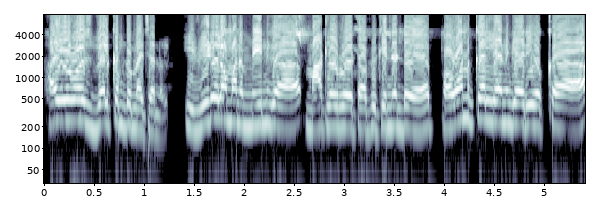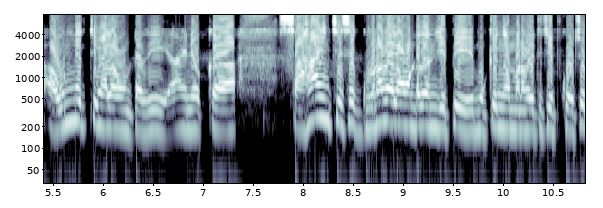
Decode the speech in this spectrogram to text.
Hi was welcome to my channel ఈ వీడియోలో మనం మెయిన్గా మాట్లాడబోయే టాపిక్ ఏంటంటే పవన్ కళ్యాణ్ గారి యొక్క ఔన్నత్యం ఎలా ఉంటది? ఆయన యొక్క సహాయం చేసే గుణం ఎలా ఉంటదని చెప్పి ముఖ్యంగా మనం అయితే చెప్పుకోవచ్చు.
